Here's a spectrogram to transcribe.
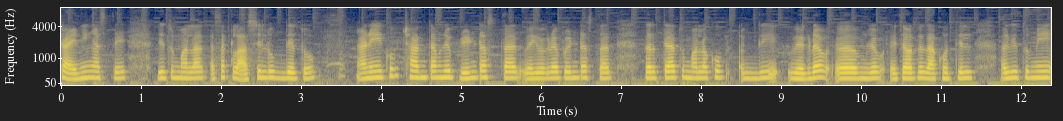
शायनिंग असते जी तुम्हाला असा क्लासी लुक देतो. आणि खूप छान त्यामध्ये प्रिंट असतात वेगवेगळ्या प्रिंट असतात. तर त्या तुम्हाला खूप अगदी वेगळ्या म्हणजे याच्यावरती दाखवतील. अगदी तुम्ही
